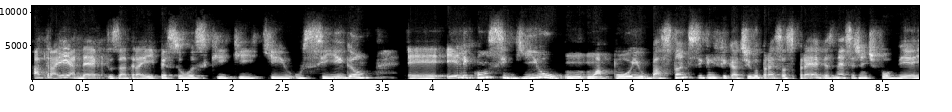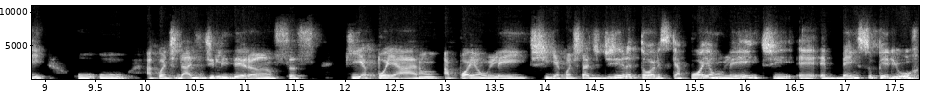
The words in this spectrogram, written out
atrair adeptos, atrair pessoas que, que, que o sigam. É, ele conseguiu um, um, apoio bastante significativo para essas prévias, né? Se a gente for ver aí o, o, a quantidade de lideranças que apoiaram, apoiam o leite, e a quantidade de diretórios que apoiam o leite é, é bem superior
